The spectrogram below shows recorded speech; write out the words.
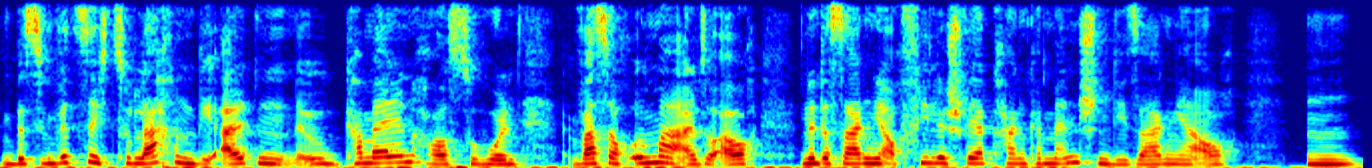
ein bisschen witzig zu lachen, die alten äh, Kamellen rauszuholen, was auch immer. Also auch, ne, das sagen ja auch viele schwerkranke Menschen, die sagen ja auch, hm,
